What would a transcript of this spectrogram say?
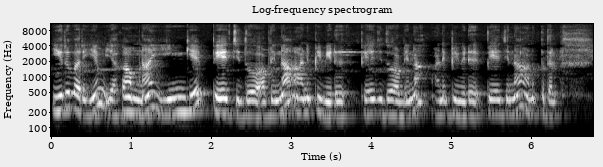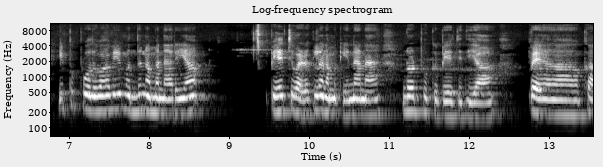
இருவரையும் யகாம்னா இங்கே பேஜிதோ அப்படின்னா அனுப்பிவிடு. பேஜிதோ அப்படின்னா அனுப்பிவிடு. பேஜினா அனுப்புதல். இப்போ பொதுவாகவே வந்து நம்ம நிறையா பேச்சு வழக்கில் நமக்கு என்னென்ன? நோட் புக்கு பேஜிதியா. பே க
